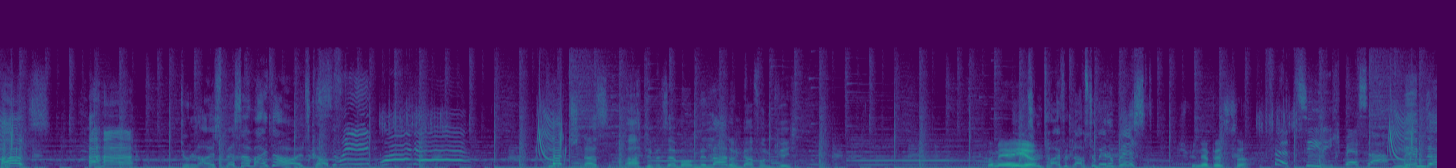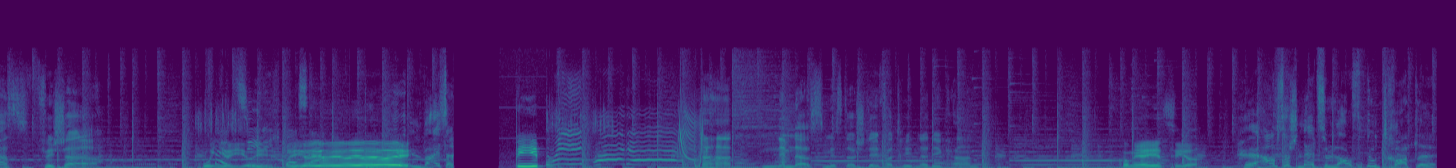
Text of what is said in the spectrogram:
Hab's! Haha! Du läufst besser weiter, Holzkopf. Klatschnass, warte bis er morgen eine Ladung davon kriegt. Komm her Wer hier. zum Teufel glaubst du, wer du bist? Ich bin der Beste. Verzieh dich besser. Nimm das, Fischer. Uiuiui. Uiuiuiui. Piep. Haha, nimm das, Mr. Stellvertretender Dekan. Komm her jetzt hier. Hör auf, so schnell zu laufen, du Trottel.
